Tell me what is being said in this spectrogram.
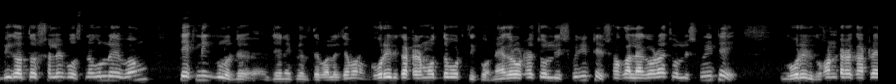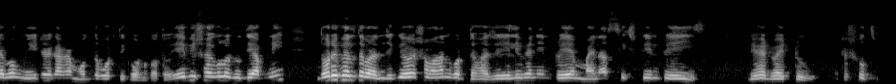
বিগত সালের প্রশ্নগুলো এবং টেকনিকগুলো জেনে ফেলতে পারে যেমন ঘড়ির কাটার মধ্যবর্তী কোণ, এগারোটা চল্লিশ মিনিটে, সকাল এগারোটা চল্লিশ মিনিটে, ঘড়ির ঘণ্টার কাটা এবং মিনিটের কাটার মধ্যবর্তী কোণ কত? এই বিষয়গুলো যদি আপনি ধরে ফেলতে পারেন যে কীভাবে সমাধান করতে হয়, যে eleven into M minus sixty into H divide by two, একটা সূত্র।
